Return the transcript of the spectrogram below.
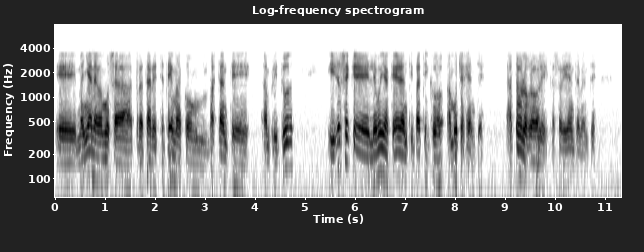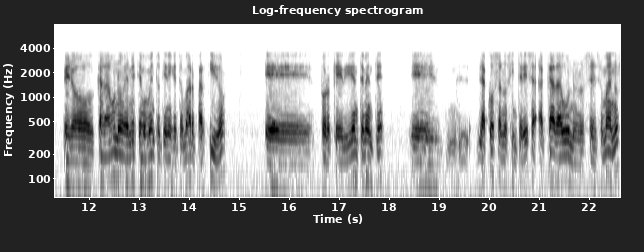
Eh, mañana vamos a tratar este tema con bastante amplitud y yo sé que le voy a caer antipático a mucha gente, a todos los globalistas, evidentemente, pero cada uno en este momento tiene que tomar partido eh, porque evidentemente eh, la cosa nos interesa a cada uno de los seres humanos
